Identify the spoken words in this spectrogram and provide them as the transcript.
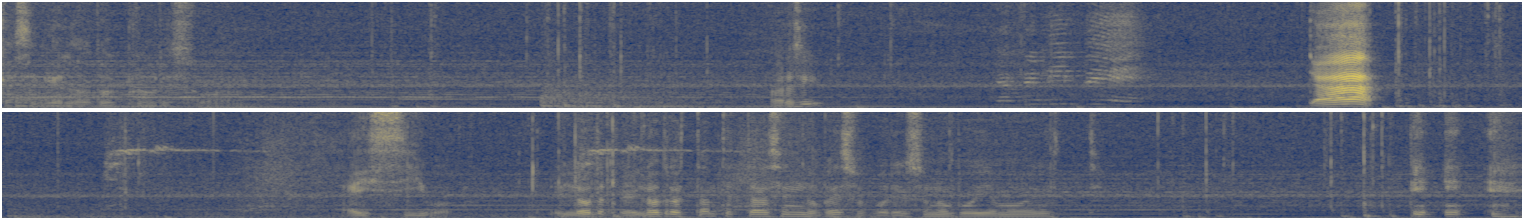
Casi pierdo todo el progreso. weón. Ahora sí. ¡Ya, Felipe! ¡Ya! Ahí sí, weón. El otro, el otro estante estaba haciendo peso, por eso no podía mover este. Eh, eh, eh.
